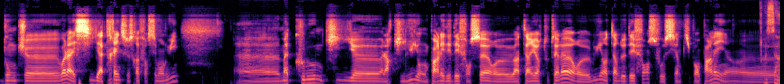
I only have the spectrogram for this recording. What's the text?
Donc euh, voilà, et s'il y a trade, ce sera forcément lui. Euh, McCollum qui, euh, alors qui lui, on parlait des défenseurs euh, intérieurs tout à l'heure. Lui, en termes de défense, faut aussi un petit peu en parler. Hein. Ah, c'est un,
